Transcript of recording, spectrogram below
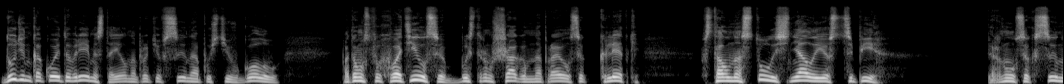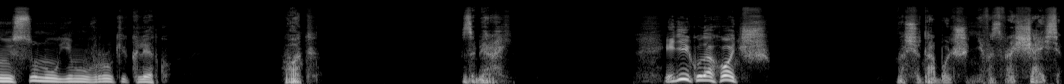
Дудин какое-то время стоял напротив сына, опустив голову, Потом спохватился, быстрым шагом направился к клетке, встал на стул и снял ее с цепи. Вернулся к сыну и сунул ему в руки клетку. — Вот, забирай. Иди куда хочешь, но сюда больше не возвращайся.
